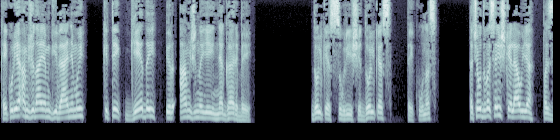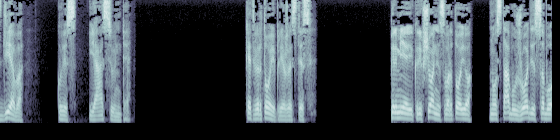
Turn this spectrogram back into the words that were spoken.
Kai kurie amžinajam gyvenimui, kiti gėdai ir amžinajai negarbiai. Dulkės sugrįš į dulkės, tai kūnas, tačiau dvasia iškeliauja pas Dievą, kuris ją siuntė. Ketvirtoji priežastis Pirmieji krikščionys vartojo nuostabų žodį savo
